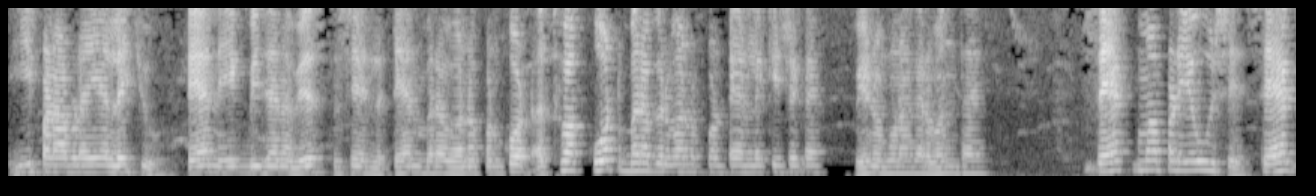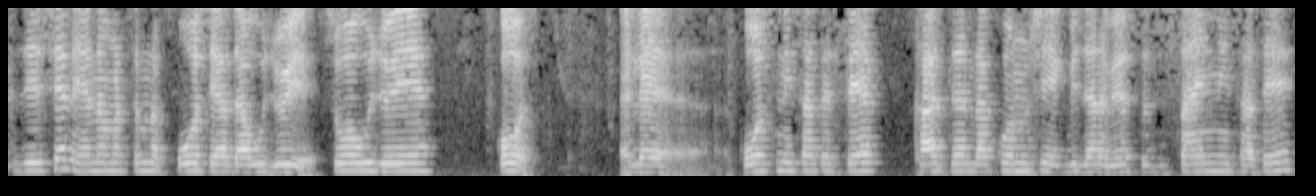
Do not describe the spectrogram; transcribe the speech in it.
ઈ પણ આપણે અહીંયા લખ્યું. ટેન એકબીજાના વ્યસ્ત છે, એટલે ટેન બરાબર વન કોટ. અથવા કોટ બરાબર વન ટેન લખી શકાય. બેનો ગુણાકાર વન થાય. સેકમાં પણ એવું છે. સેક જે છે ને, એના માટે તમને કોષ યાદ આવવું જોઈએ. શું આવવું જોઈએ? કોષ. એટલે કોષની સાથે સેક ખાસ ધ્યાન રાખવાનું છે. એકબીજાના વ્યસ્ત છે. સાઈનની સાથે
